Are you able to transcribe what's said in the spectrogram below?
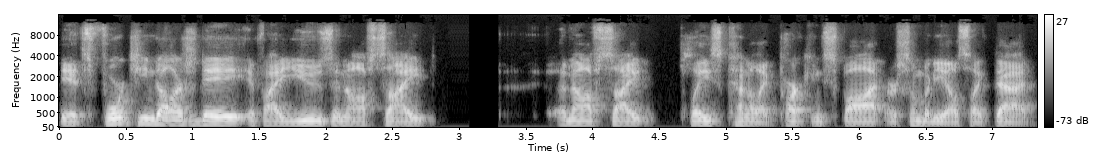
It's $14 a day if I use an offsite an offsite place kind of like parking spot or somebody else like that.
